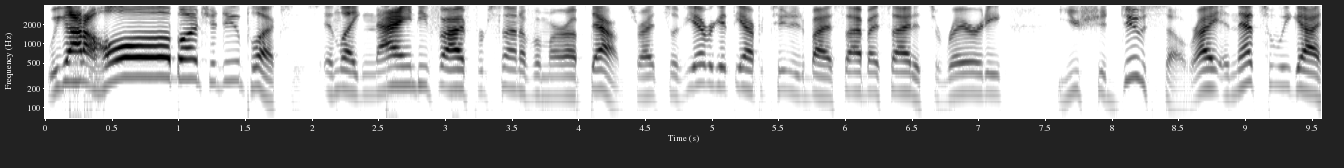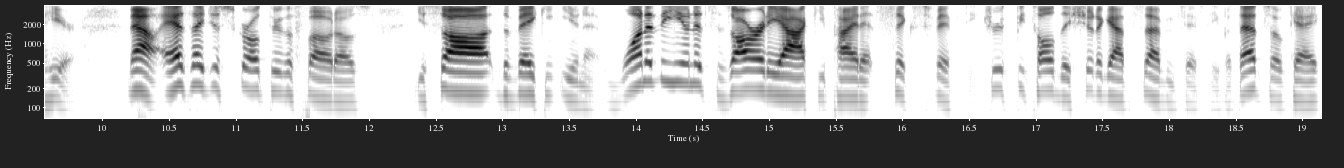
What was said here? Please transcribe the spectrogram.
We got a whole bunch of duplexes, and like 95% of them are up downs. Right. So if you ever get the opportunity to buy a side by side, it's a rarity you should do so, right? And that's what we got here. Now, as I just scrolled through the photos, you saw the vacant unit. One of the units is already occupied at 650. Truth be told, they should have got 750, but that's okay.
